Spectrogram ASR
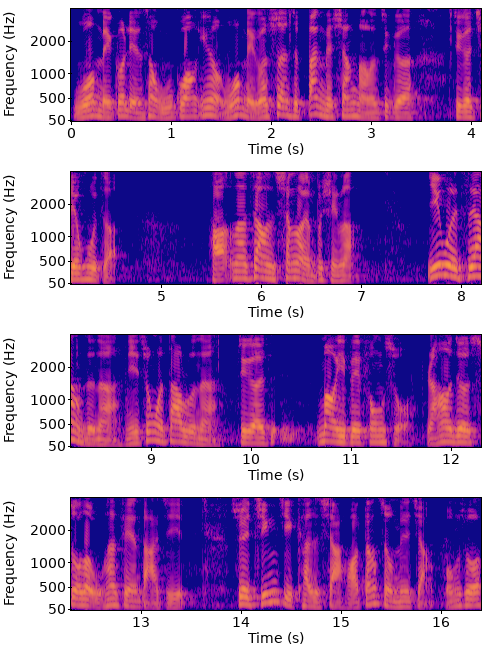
我美国脸上无光，因为我美国算是半个香港的这个这个监护者。好，那这样香港也不行了。因为这样子呢，你中国大陆呢，这个贸易被封锁，然后就受到武汉肺炎打击，所以经济开始下滑。当时我们就讲，我们说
